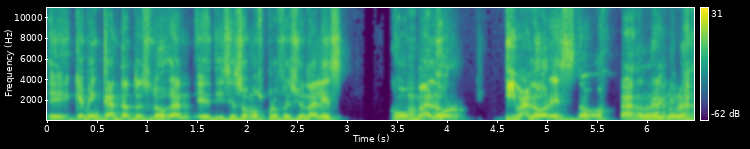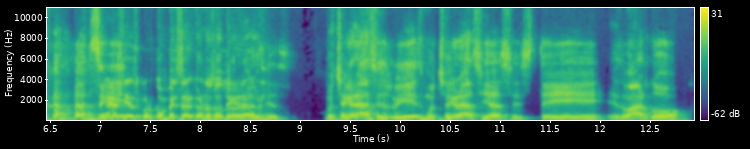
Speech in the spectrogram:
eh, que me encanta tu eslogan, dice, somos profesionales con, valor y valores, ¿no? Valor y valor. Gracias por conversar con nosotros, muchas Raúl. Gracias. Muchas gracias, Luis. Muchas gracias, este, Eduardo,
